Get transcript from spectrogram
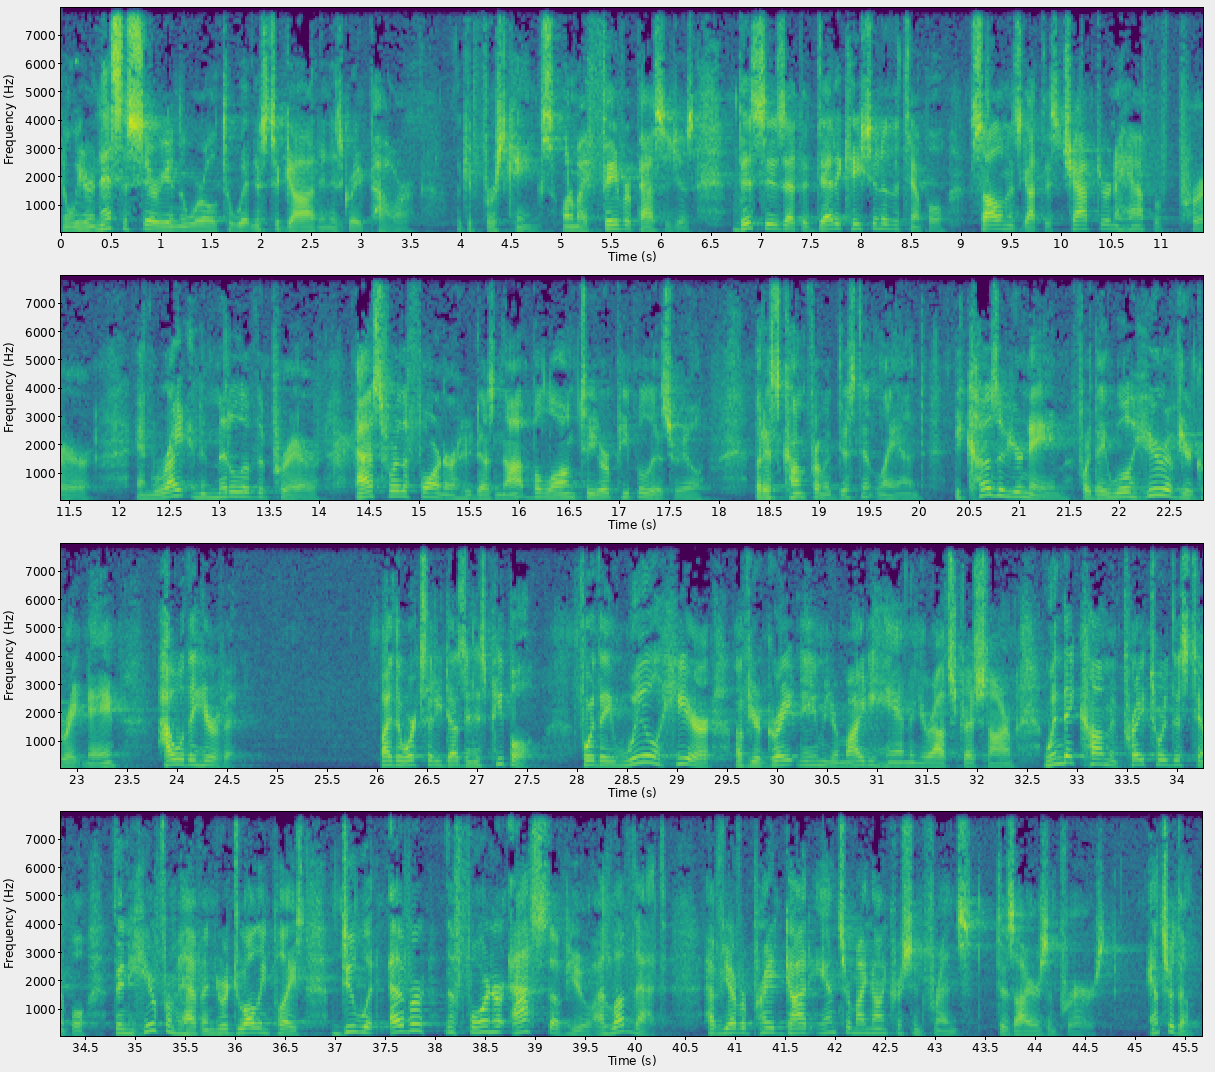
and we are necessary in the world to witness to God and His great power. Look at 1 Kings, one of my favorite passages. This is at the dedication of the temple. Solomon's got this chapter and a half of prayer, and right in the middle of the prayer, as for the foreigner who does not belong to your people Israel, but has come from a distant land, because of your name, for they will hear of your great name. How will they hear of it? By the works that he does in his people. For they will hear of your great name and your mighty hand and your outstretched arm. When they come and pray toward this temple, then hear from heaven your dwelling place. Do whatever the foreigner asks of you. I love that. Have you ever prayed, God, answer my non Christian friends' desires and prayers? Answer them.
